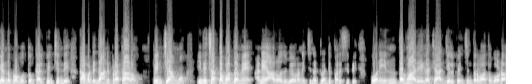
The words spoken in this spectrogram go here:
కేంద్ర ప్రభుత్వం కల్పించింది. కాబట్టి దాని ప్రకారం పెంచాము. ఇది చట్టబద్ధమే అని ఆ రోజు వివరణ ఇచ్చినటువంటి పరిస్థితి. పోనీ ఇంత భారీగా ఛార్జీలు పెంచిన తర్వాత కూడా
